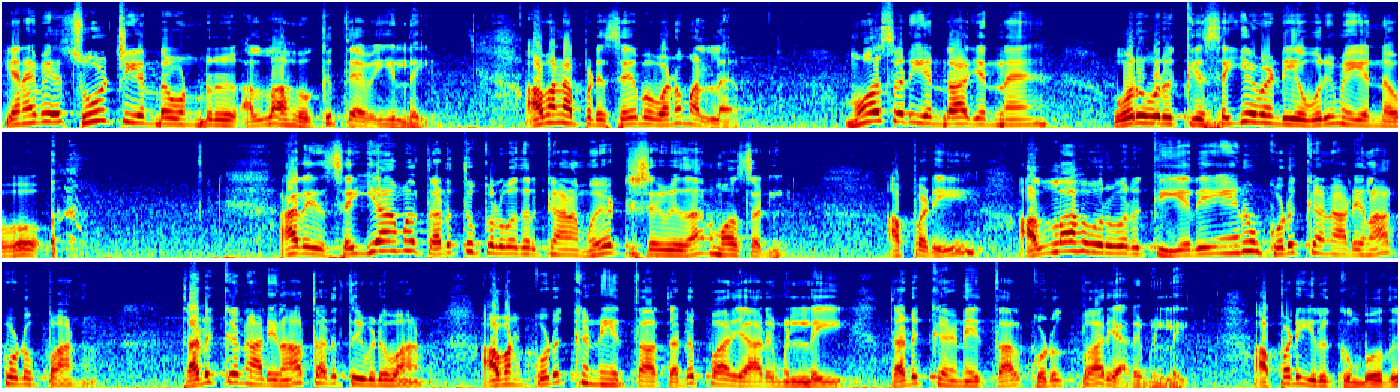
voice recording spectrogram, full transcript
எனவே சூழ்ச்சி என்ற ஒன்று அல்லாஹுவுக்கு தேவையில்லை. அவன் அப்படி செய்பவனும் அல்ல. மோசடி என்றால் என்ன? ஒருவருக்கு செய்ய வேண்டிய உரிமை என்னவோ அதை செய்யாமல் தடுத்துக்கொள்வதற்கான முயற்சி செய்வதுதான் மோசடி. அப்படி அல்லாஹ் ஒருவருக்கு எதேனும் கொடுக்க நாடினால் கொடுப்பான். தடுக்க நாடினால் தடுத்து விடுவான். அவன் கொடுக்க நினைத்தால் தடுப்பார் யாரும் இல்லை. தடுக்க நினைத்தால் கொடுப்பார் யாரும் இல்லை. அப்படி இருக்கும்போது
